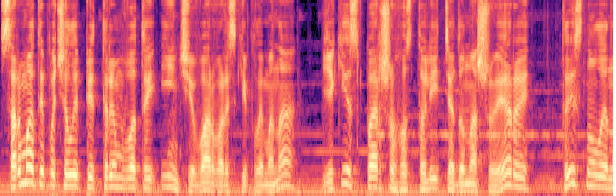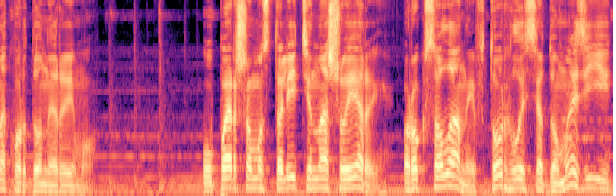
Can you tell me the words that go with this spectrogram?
сармати почали підтримувати інші варварські племена, які з першого століття до нашої ери тиснули на кордони Риму. У першому столітті нашої ери роксолани вторглися до Мезії,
